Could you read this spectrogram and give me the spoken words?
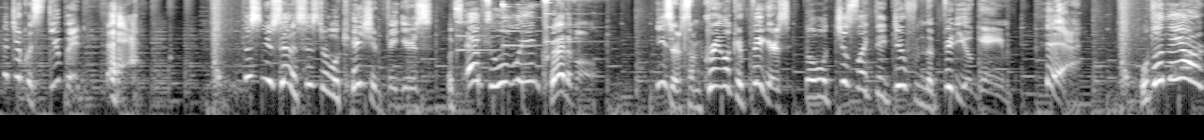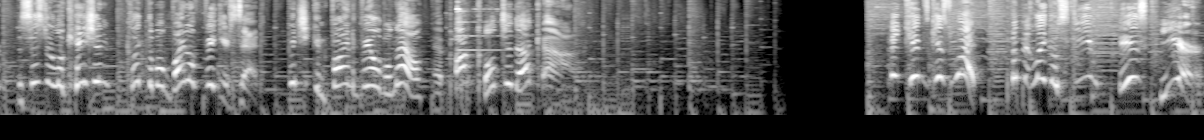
that joke was stupid. this new set of sister location figures looks absolutely incredible. These are some great looking figures that look just like they do from the video game. well, there they are, the sister location collectible vinyl figure set, which you can find available now at popculture.com. Hey kids, guess what? Puppet Lego Steve is here!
